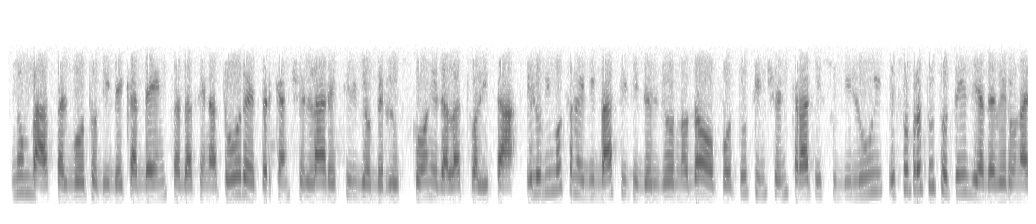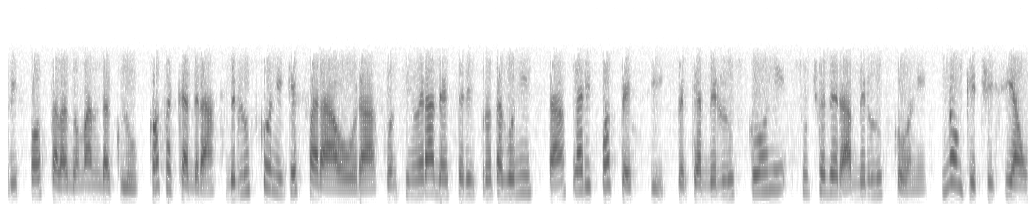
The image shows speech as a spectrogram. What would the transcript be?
Non basta il voto di decadenza da senatore per cancellare Silvio Berlusconi dall'attualità e lo dimostrano i dibattiti del giorno dopo, tutti incentrati su di lui e soprattutto tesi ad avere una risposta alla domanda clou. Cosa accadrà? Berlusconi che farà ora? Continuerà ad essere il protagonista? La risposta è sì, perché a Berlusconi succederà Berlusconi. Non che ci sia un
